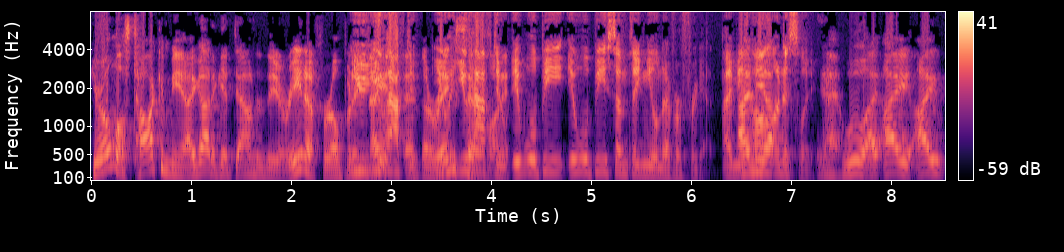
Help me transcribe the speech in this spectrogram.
You're almost talking me. I got to get down to the arena for opening you, night. You have to. the ring you, you have to. It will be. It will be something you'll never forget. I mean, I mean honestly. Yeah. Ooh, I, I, I,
